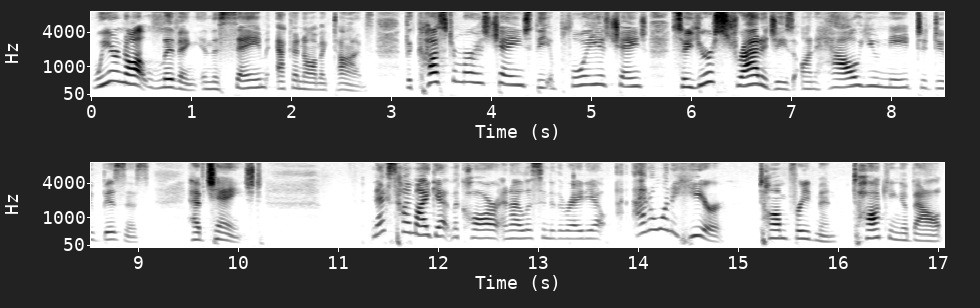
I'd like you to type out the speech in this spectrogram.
we are not living in the same economic times. The customer has changed, the employee has changed, so your strategies on how you need to do business have changed. Next time I get in the car and I listen to the radio, I don't want to hear Tom Friedman talking about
